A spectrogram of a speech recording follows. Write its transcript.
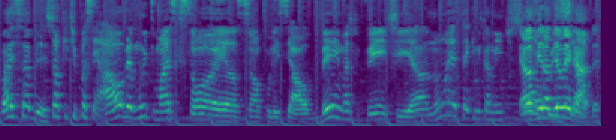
Vai saber. Só que, tipo assim, a obra é muito mais que só ela ser uma policial. Bem mais pra frente, ela não é tecnicamente só Ela vira policial. delegada.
